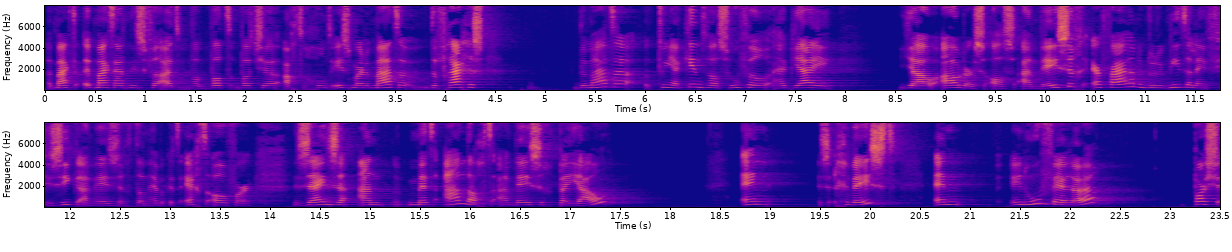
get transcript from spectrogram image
het maakt, het maakt eigenlijk niet zoveel uit wat, wat je achtergrond is. Maar de mate, de vraag is, de mate toen jij kind was, hoeveel heb jij jouw ouders als aanwezig ervaren? Dan bedoel ik niet alleen fysiek aanwezig. Dan heb ik het echt over, zijn ze aan, met aandacht aanwezig bij jou? En geweest? En in hoeverre pas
